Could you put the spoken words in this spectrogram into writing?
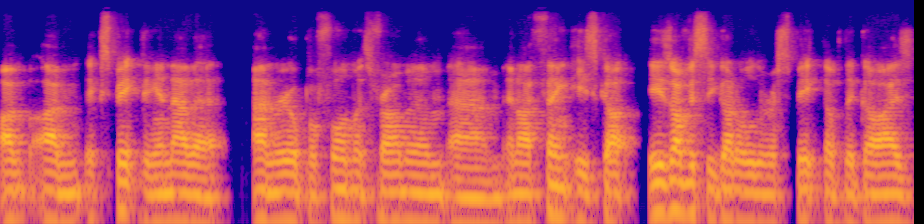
I'm I'm expecting another unreal performance from him, um, and I think he's got he's obviously got all the respect of the guys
